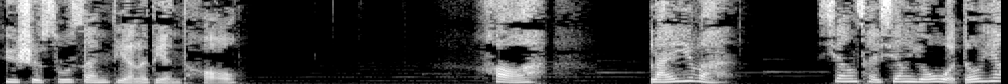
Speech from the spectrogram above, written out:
于是苏三点了点头：“好啊，来一碗，香菜香油我都要。”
